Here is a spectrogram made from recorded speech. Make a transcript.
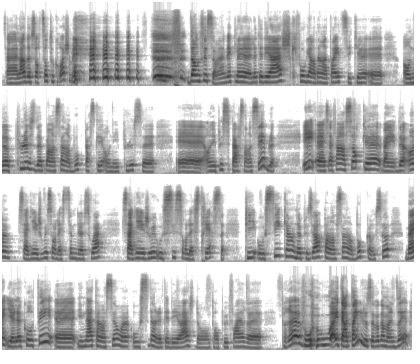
Ça a l'air de sortir tout croche, mais... Donc, c'est ça. Avec le, TDAH, ce qu'il faut garder en tête, c'est que euh, on a plus de pensées en boucle parce qu'on est plus... Euh, euh, on est plus hypersensible. Et ça fait en sorte que, ben, de un, ça vient jouer sur l'estime de soi, ça vient jouer aussi sur le stress. Puis aussi, quand on a plusieurs pensées en boucle comme ça, ben il y a le côté euh, inattention hein, aussi dans le TDAH dont on peut faire euh, preuve ou, être atteint, je ne sais pas comment le dire.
